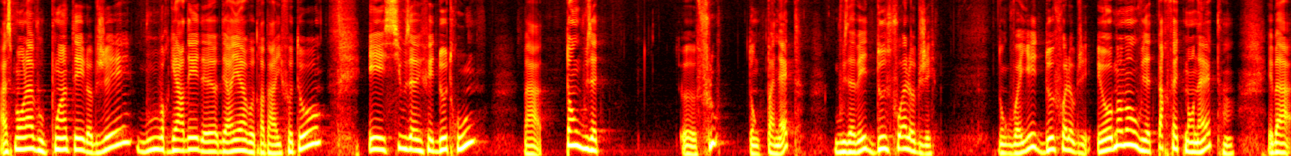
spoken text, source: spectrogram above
À ce moment-là, vous pointez l'objet, vous regardez derrière votre appareil photo et si vous avez fait deux trous, bah, tant que vous êtes euh, flou, donc pas net, vous avez deux fois l'objet. Donc vous voyez deux fois l'objet. Et au moment où vous êtes parfaitement net, eh ben,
